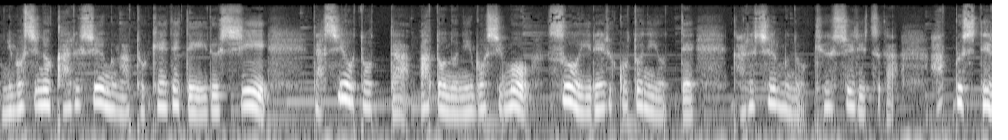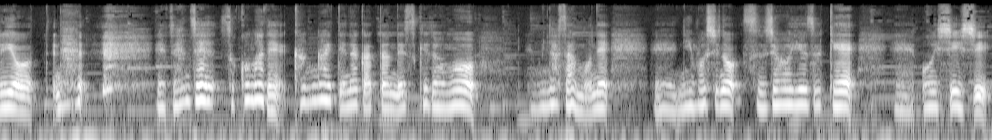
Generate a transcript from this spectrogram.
煮干しのカルシウムが溶け出ているし出汁を取った後の煮干しも酢を入れることによってカルシウムの吸収率がアップしてるよってね。え全然そこまで考えてなかったんですけども皆さんもね、えー、煮干しの酢醤油漬け、えー、美味しいし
